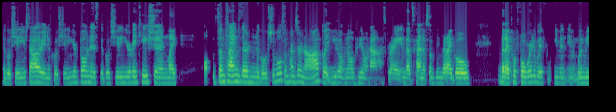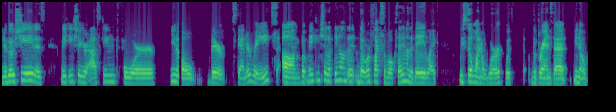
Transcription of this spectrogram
negotiating your salary, negotiating your bonus, negotiating your vacation. Like sometimes they're negotiable, sometimes they're not, but you don't know if you don't ask, right? And that's kind of something that I go, that I put forward with even in, when we negotiate is making sure you're asking for, you know, their standard rates, um, but making sure that they know that, that we're flexible. Cause at the end of the day, like we still want to work with the brands that you know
